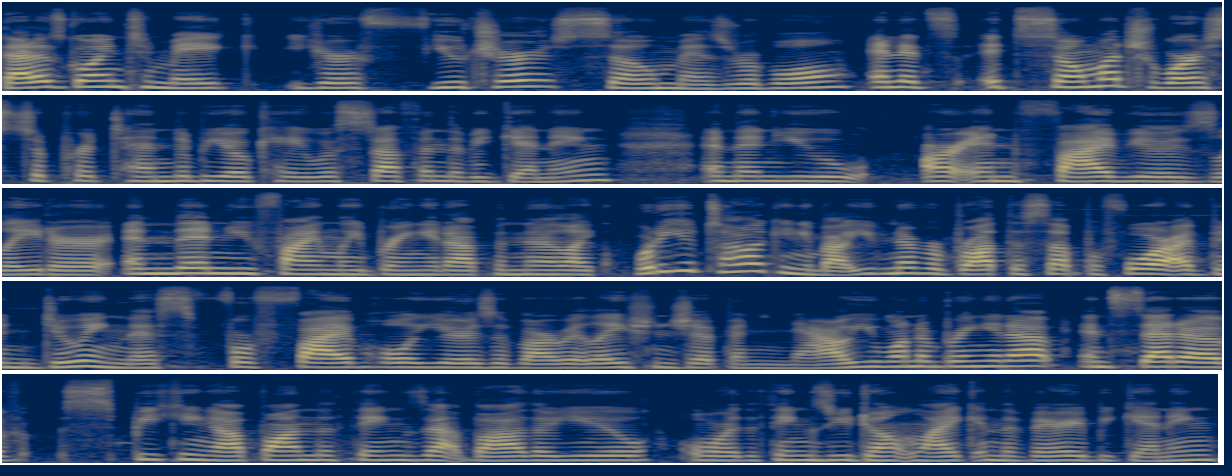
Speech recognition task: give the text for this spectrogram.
that is going to make your future so miserable and it's it's so much worse to pretend to be okay with stuff in the beginning and then you are in five years later and then you finally bring it up and they're like what are you talking about? You've never brought this up before. I've been doing this for five whole years of our relationship and now you want to bring it up? Instead of speaking up on the things that bother you or the things you don't like in the very beginning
